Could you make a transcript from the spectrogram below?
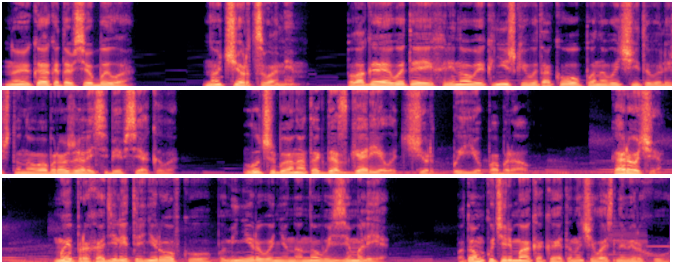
Ну и как это все было? Ну, черт с вами. Полагаю, в этой хреновой книжке вы такого понавычитывали, что навоображали себе всякого. Лучше бы она тогда сгорела, черт бы ее побрал. Короче, мы проходили тренировку по минированию на новой земле. Потом кутерьма какая-то началась наверху.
